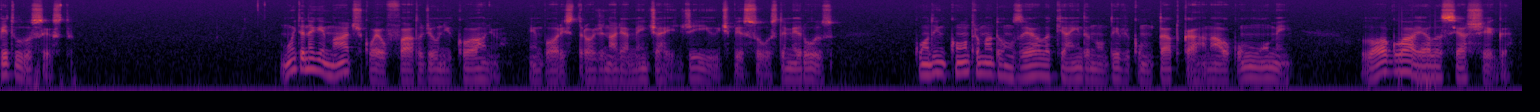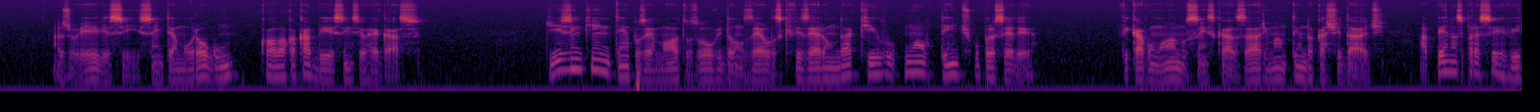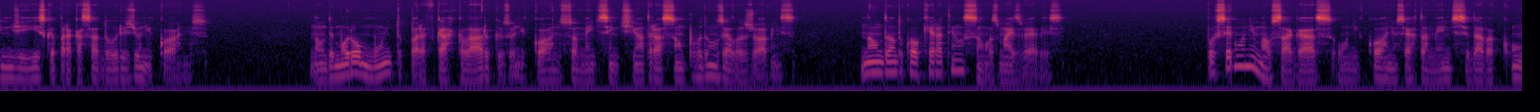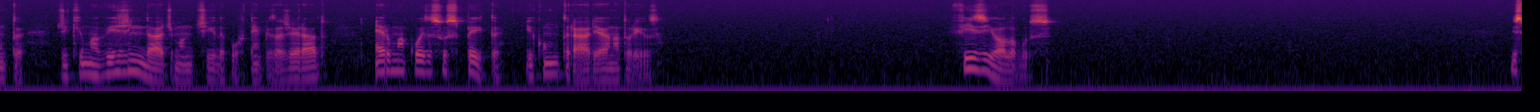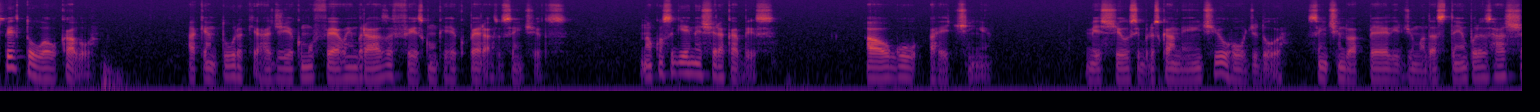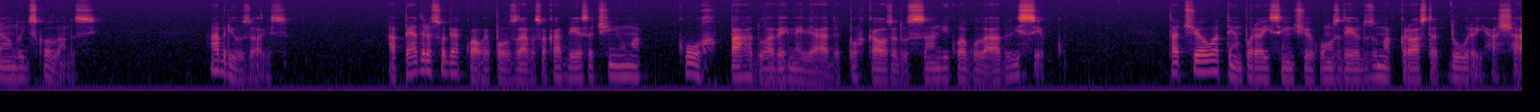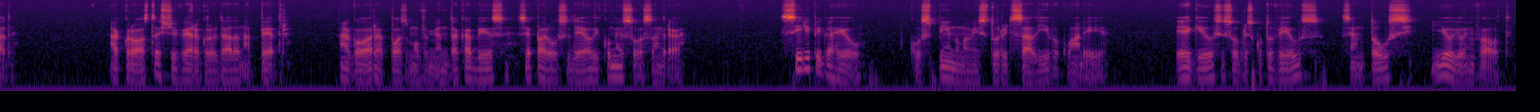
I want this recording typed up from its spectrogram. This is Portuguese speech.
Capítulo 6 Muito enigmático é o fato de o unicórnio, embora extraordinariamente arredio e de pessoas temeroso, quando encontra uma donzela que ainda não teve contato carnal com um homem, logo a ela se achega, ajoelha-se e, sem temor algum, coloca a cabeça em seu regaço. Dizem que em tempos remotos houve donzelas que fizeram daquilo um autêntico proceder. Ficavam anos sem se casar e mantendo a castidade, apenas para servirem de isca para caçadores de unicórnios. Não demorou muito para ficar claro que os unicórnios somente sentiam atração por donzelas jovens, não dando qualquer atenção às mais velhas. Por ser um animal sagaz, o unicórnio certamente se dava conta de que uma virgindade mantida por tempo exagerado era uma coisa suspeita e contrária à natureza. Fisiólogos Despertou ao calor. A quentura que ardia como ferro em brasa fez com que recuperasse os sentidos. Não conseguia mexer a cabeça. Algo a retinha. Mexeu-se bruscamente e urrou de dor, sentindo a pele de uma das têmporas rachando e descolando-se. Abriu os olhos. A pedra sob a qual repousava sua cabeça tinha uma cor pardo-avermelhada por causa do sangue coagulado e seco. Tateou a têmpora e sentiu com os dedos uma crosta dura e rachada. A crosta estivera grudada na pedra. Agora, após o movimento da cabeça, separou-se dela e começou a sangrar. Siri pigarreou, cuspindo uma mistura de saliva com areia. Ergueu-se sobre os cotovelos, sentou-se e olhou em volta.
